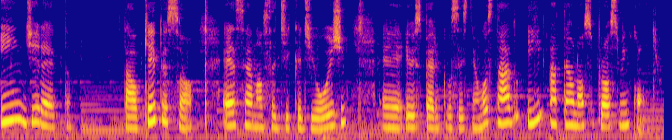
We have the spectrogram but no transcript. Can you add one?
indireta. Tá ok, pessoal? Essa é a nossa dica de hoje. É, eu espero que vocês tenham gostado e até o nosso próximo encontro.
